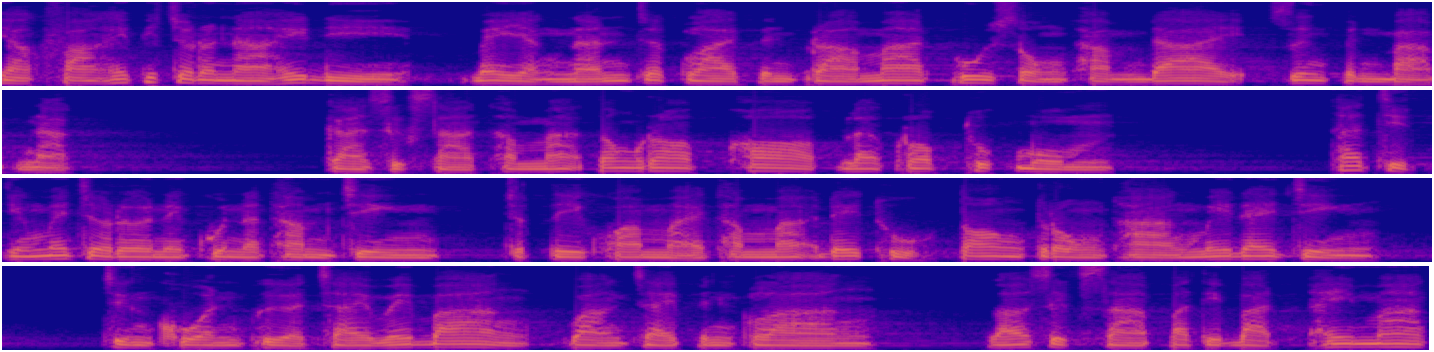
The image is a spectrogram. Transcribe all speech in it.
อยากฟังให้พิจารณาให้ดี ไม่อย่างนั้นจะกลายเป็นปรามาตผู้ทรงธรรมได้ ซึ่งเป็นบาปหนัก การศึกษาธรรมะต้องรอบคอบและครบทุกมุม ถ้าจิตยังไม่เจริญในคุณธรรมจริง จะตีความหมายธรรมะได้ถูกต้องตรงทางไม่ได้จริง จึงควรเผื่อใจไว้บ้าง วางใจเป็นกลาง แล้วศึกษาปฏิบัติให้มาก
